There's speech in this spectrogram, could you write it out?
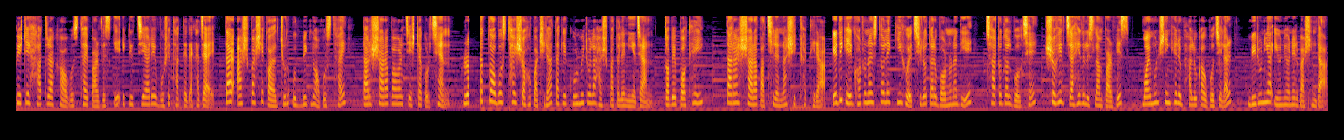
পেটে হাত রাখা অবস্থায় পারভেজকে একটি চেয়ারে বসে থাকতে দেখা যায়। তার আশপাশে কয়েকজন উদ্বিগ্ন অবস্থায় তার সাড়া পাওয়ার চেষ্টা করছেন। রক্তাক্ত অবস্থায় সহপাঠীরা তাকে কুর্মিটোলা হাসপাতালে নিয়ে যান, তবে পথেই তারা সাড়া পাচ্ছিলেন না শিক্ষার্থীরা। এদিকে ঘটনাস্থলে কি হয়েছিল তার বর্ণনা দিয়ে ছাত্রদল বলছে, শহীদ জাহিদুল ইসলাম পারভেজ ময়মনসিংহের ভালুকা উপজেলার বিরুনিয়া ইউনিয়নের বাসিন্দা।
